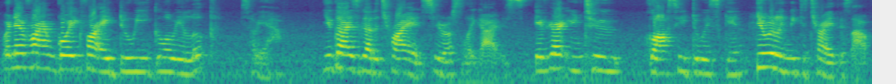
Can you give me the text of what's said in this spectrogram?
whenever I'm going for a dewy glowy look. So yeah, you guys gotta try it seriously guys. If you're into glossy dewy skin, you really need to try this out.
